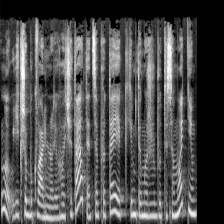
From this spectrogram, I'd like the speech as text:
Ну, якщо буквально його читати, це про те, яким ти можеш бути самотнім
